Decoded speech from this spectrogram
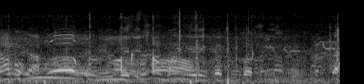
Nie zbiegaj tutaj, nie zbiegaj tu.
